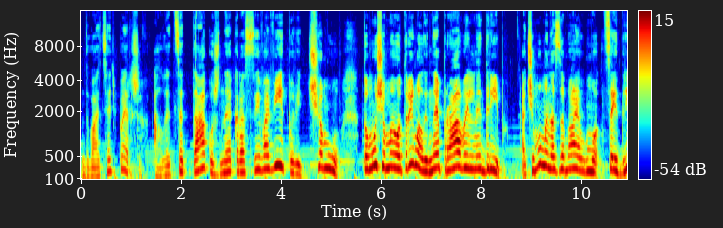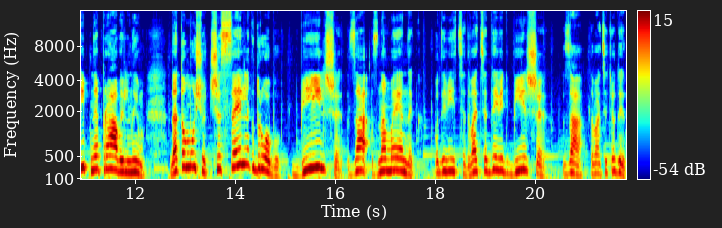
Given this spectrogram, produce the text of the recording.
21. Але це також некрасива відповідь. Чому? Тому що ми отримали неправильний дріб. А чому ми називаємо цей дріб неправильним? Да тому що чисельник дробу більше за знаменник. Подивіться, 29 більше за 21.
